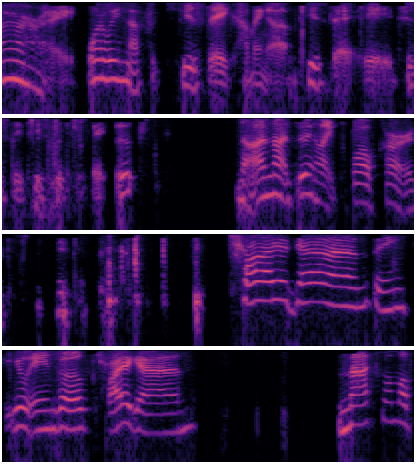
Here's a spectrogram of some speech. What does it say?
All We have for Tuesday coming up? Tuesday, Tuesday, Tuesday, Tuesday. Oops. No, I'm not doing like 12 cards. Try again. Thank you, angels. Try again. Maximum of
